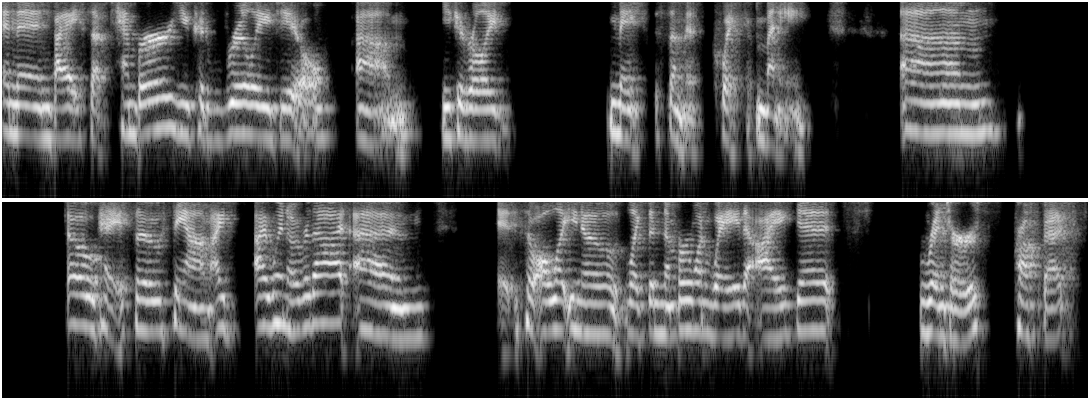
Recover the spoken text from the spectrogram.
and then by September, you could really do, um, you could really make some quick money. Um, okay, so Sam, I I went over that. Um, so I'll let you know, like the number one way that I get renters prospects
